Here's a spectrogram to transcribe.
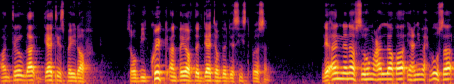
until that debt is paid off. So be quick and pay off the debt of the deceased person. لأن نفسه معلقة يعني محبوسة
